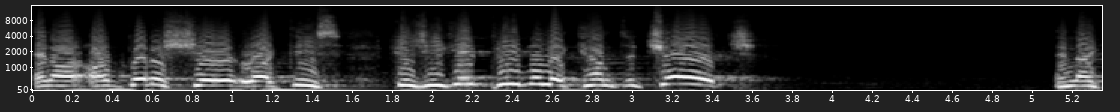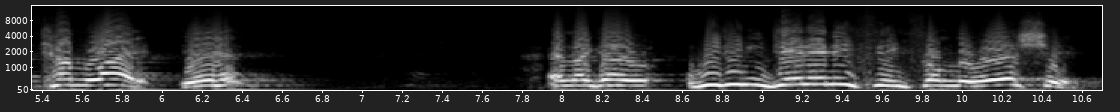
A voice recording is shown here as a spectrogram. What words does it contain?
and I, I've got to share it like this, because you get people that come to church, and they come late, yeah? And they go, we didn't get anything from the worship.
